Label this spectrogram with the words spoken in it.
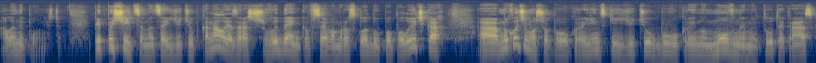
але не повністю. Підпишіться на цей YouTube канал. Я зараз швиденько все вам розкладу по поличках. Ми хочемо, щоб український YouTube був україномовним. І тут якраз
